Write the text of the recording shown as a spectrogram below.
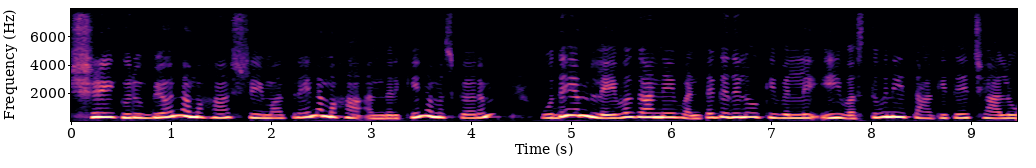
శ్రీ గురుభ్యో నమ. శ్రీమాత్రే నమ. అందరికీ నమస్కారం. ఉదయం లేవగానే వంటగదిలోకి వెళ్ళి ఈ వస్తువుని తాకితే చాలు.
